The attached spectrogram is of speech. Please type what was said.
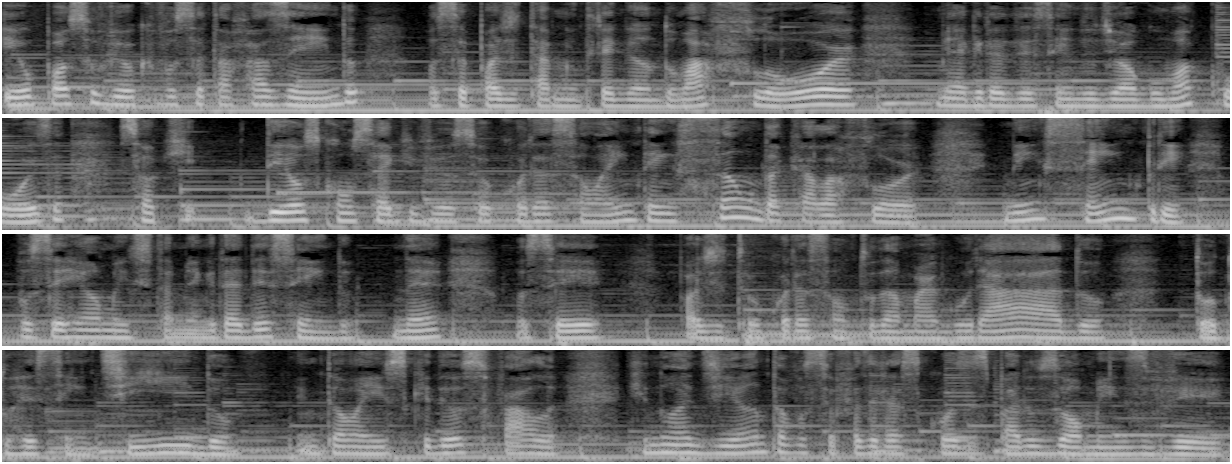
eu posso ver o que você está fazendo, você pode estar tá me entregando uma flor, me agradecendo de alguma coisa, só que Deus consegue ver o seu coração, a intenção daquela flor. Nem sempre você realmente está me agradecendo, né? Você pode ter o coração todo amargurado, todo ressentido. Então é isso que Deus fala, que não adianta você fazer as coisas para os homens ver,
